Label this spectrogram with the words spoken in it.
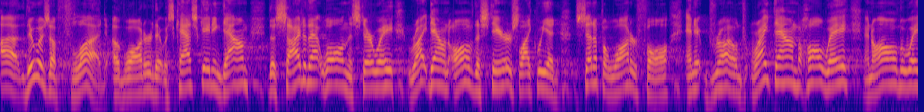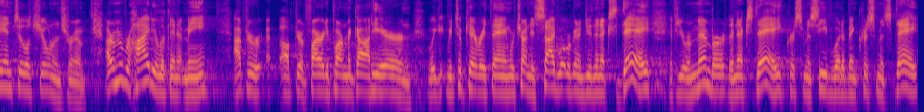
Uh, there was a flood of water that was cascading down the side of that wall and the stairway, right down all of the stairs, like we had set up a waterfall, and it drowned right down the hallway and all the way into the children's room. I remember Heidi looking at me after, after the fire department got here and we, we took everything. We're trying to decide what we're going to do the next day. If you remember, the next day, Christmas Eve would have been Christmas Day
